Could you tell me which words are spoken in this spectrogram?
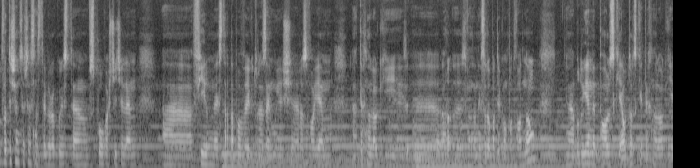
2016 roku jestem współwłaścicielem e, firmy startupowej, która zajmuje się rozwojem e, technologii e, związanych z robotyką podwodną. Budujemy polskie autorskie technologie,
